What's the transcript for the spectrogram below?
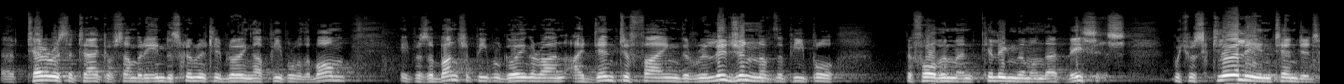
a terrorist attack of somebody indiscriminately blowing up people with a bomb. It was a bunch of people going around identifying the religion of the people before them and killing them on that basis, which was clearly intended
